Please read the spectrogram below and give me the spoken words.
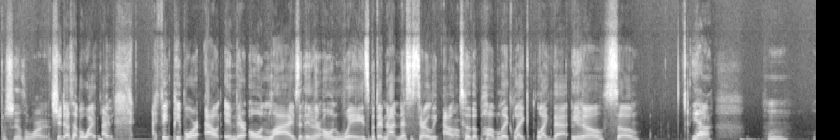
But she has a wife. She does have a wife. I, I think people are out in their own lives and in their own ways, but they're not necessarily out Out- to the public like like that. You Yeah. know, so yeah. Hmm. Are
